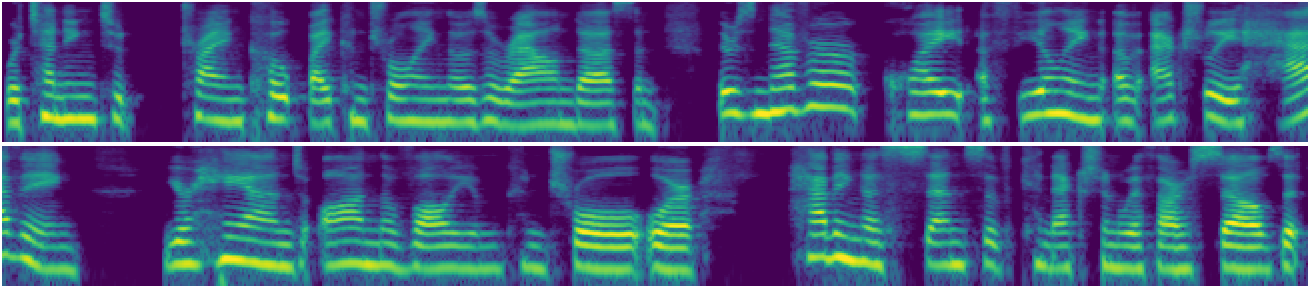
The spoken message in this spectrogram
we're tending to try and cope by controlling those around us. And there's never quite a feeling of actually having your hand on the volume control or having a sense of connection with ourselves that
